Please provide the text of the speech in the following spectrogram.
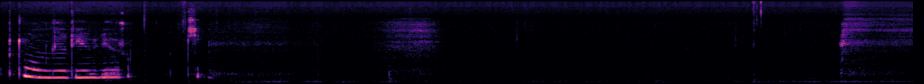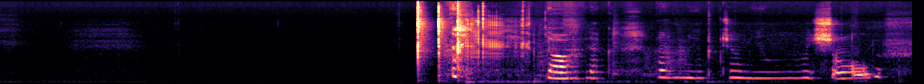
Bu da olmuyor diye biliyorum. Ya bir dakika. Ben bunu yapacağım ya. İnşallah olur.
